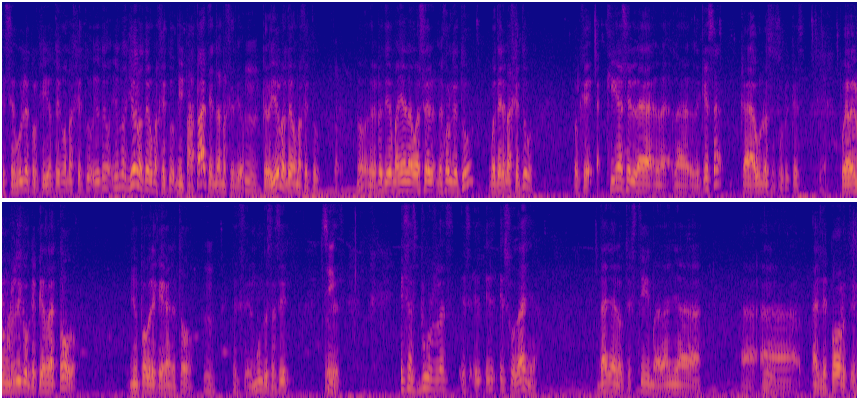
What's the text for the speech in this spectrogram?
que se burle porque yo tengo más que tú. Yo, tengo- yo, no, yo no tengo más que tú. Mi papá tendrá más que yo, Mm. pero yo no tengo más que tú. ¿no? De repente yo mañana voy a ser mejor que tú, voy a tener más que tú. Porque ¿quién hace la, la- la riqueza? Cada uno hace su riqueza. Puede haber un rico que pierda todo y un pobre que gane todo. Mm. Es- el mundo es así. Sí. Entonces, esas burlas, es- es- es- eso daña. Daña la autoestima, daña a- a- Mm. al deporte.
